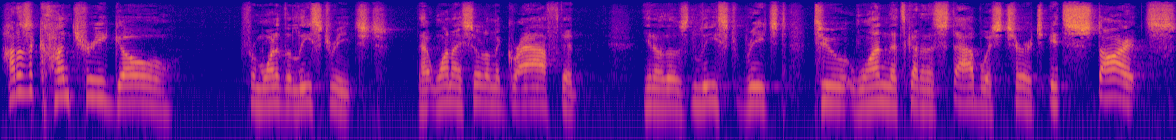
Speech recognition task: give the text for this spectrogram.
How does a country go from one of the least reached, that one I showed on the graph that, you know, those least reached, to one that's got an established church? It starts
